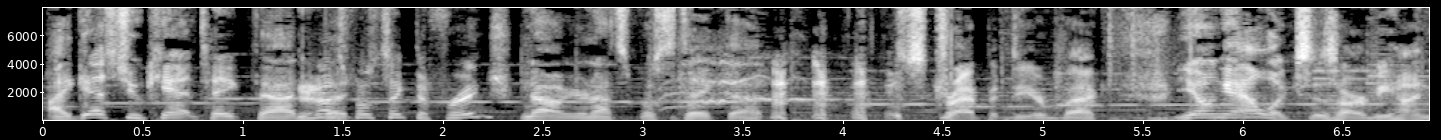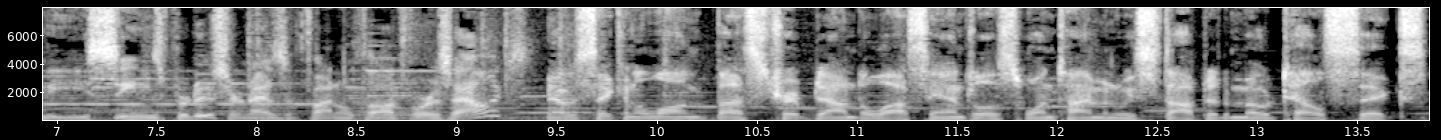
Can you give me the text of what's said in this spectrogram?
I guess you can't take that. You're not but- supposed to take the fridge? No, you're not supposed to take that. Strap it to your back. Young Alex is our behind the scenes producer and has a final thought for us. Alex? I was taking a long bus trip down to Los Angeles one time and we stopped at a Motel 6.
